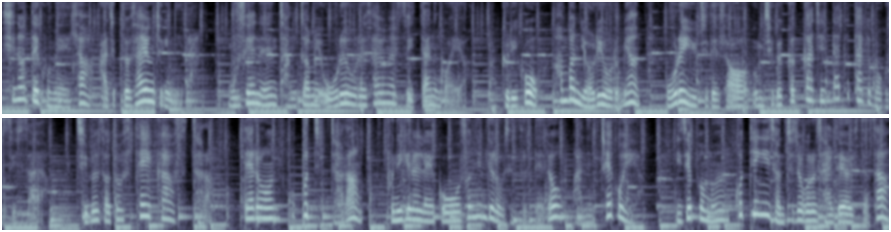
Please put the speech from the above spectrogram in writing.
신혼 때 구매해서 아직도 사용 중입니다. 무쇠는 장점이 오래오래 사용할 수 있다는 거예요. 그리고 한번 열이 오르면 오래 유지돼서 음식을 끝까지 따뜻하게 먹을 수 있어요. 집에서도 스테이크 하우스처럼 때론 호프집처럼 분위기를 내고 손님들 오셨을 때도 반응 최고예요. 이 제품은 코팅이 전체적으로 잘 되어 있어서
